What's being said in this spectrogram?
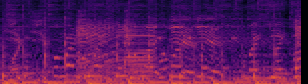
Помоги! Помоги! Помоги!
